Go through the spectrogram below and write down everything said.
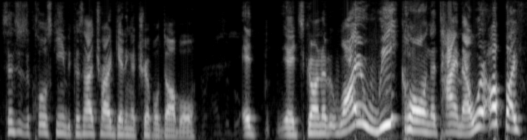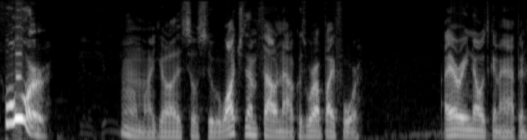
since it's a close game, because I tried getting a triple-double, it it's gonna be. Why are we calling a timeout? We're up by four. Oh my god, it's so stupid. Watch them foul now because we're up by four. I already know what's gonna happen.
